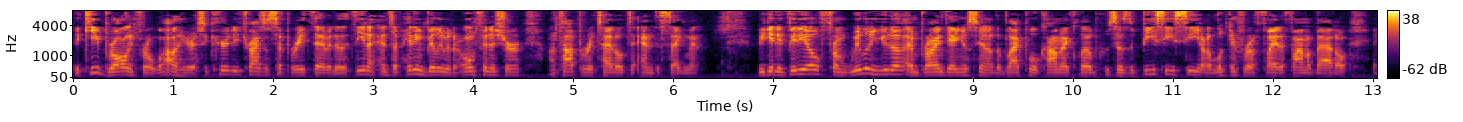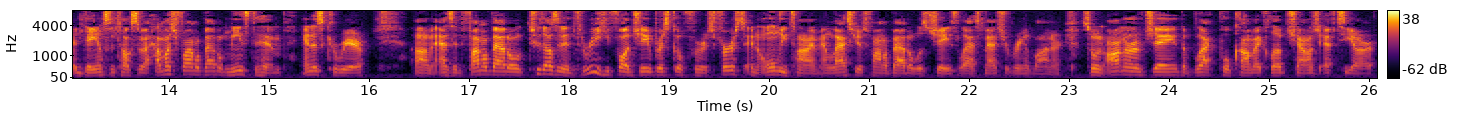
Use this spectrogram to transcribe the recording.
They keep brawling for a while here. As security tries to separate them, and Athena ends up hitting Billy with her own finisher on top of her title to end the segment. We get a video from Wheeler Yuta and Bryan Danielson of the Blackpool Combat Club, who says the BCC are looking for a fight at Final Battle, and Danielson talks about how much Final Battle means to him and his career. Um, as in Final Battle 2003, he fought Jay Briscoe for his first and only time, and last year's Final Battle was Jay's last match at Ring of Honor. So, in honor of Jay, the Blackpool Combat Club challenged FTR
